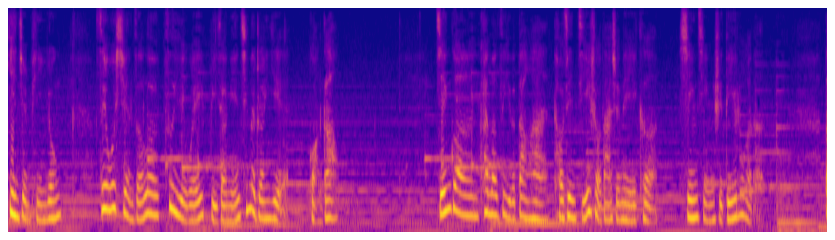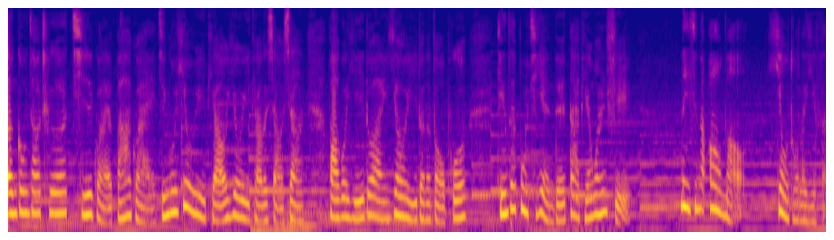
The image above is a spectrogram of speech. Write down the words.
厌倦平庸。所以我选择了自以为比较年轻的专业——广告。尽管看到自己的档案投进几所大学那一刻，心情是低落的。当公交车七拐八拐经过又一条又一条的小巷，爬过一段又一段的陡坡，停在不起眼的大田湾时，内心的懊恼又多了一分。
